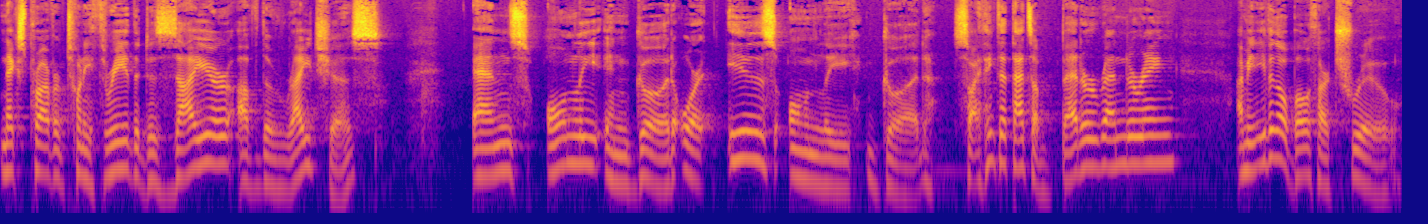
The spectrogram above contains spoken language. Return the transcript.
Next, Proverb 23 the desire of the righteous ends only in good or is only good. So I think that that's a better rendering. I mean, even though both are true,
